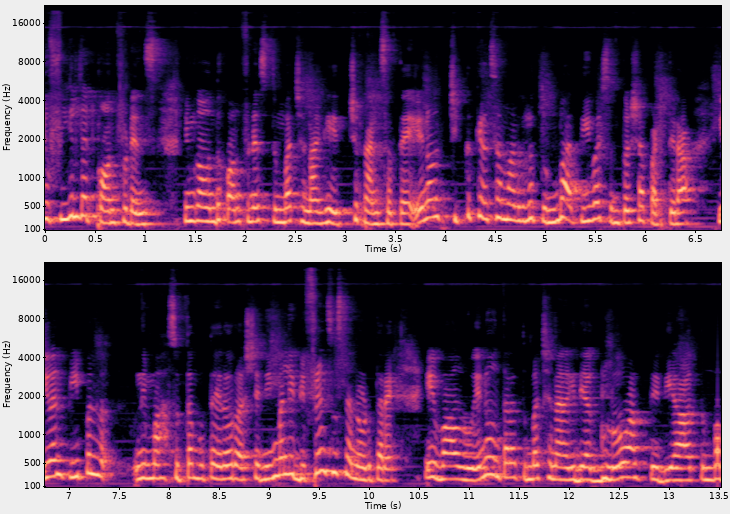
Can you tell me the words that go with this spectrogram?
ಯು ಫೀಲ್ ದಟ್ ಕಾನ್ಫಿಡೆನ್ಸ್ ನಿಮ್ಗೆ ಆ ಒಂದು ಕಾನ್ಫಿಡೆನ್ಸ್ ತುಂಬ ಚೆನ್ನಾಗಿ ಹೆಚ್ಚು ಕಾಣಿಸುತ್ತೆ. ಏನೋ ಚಿಕ್ಕ ಕೆಲಸ ಮಾಡಿದ್ರು ತುಂಬ ಅತೀವ ಸಂತೋಷ ಪಡ್ತೀರಾ? ಈವನ್ ಪೀಪಲ್ ನಿಮ್ಮ ಸುತ್ತಮುತ್ತ ಇರೋರು ಅಷ್ಟೇ, ನಿಮ್ಮಲ್ಲಿ ಡಿಫ್ರೆನ್ಸಸ್ನ ನೋಡ್ತಾರೆ. ಏ ವಾವ್ ಏನೋ ಒಂಥರ ತುಂಬ ಚೆನ್ನಾಗಿದೆಯಾ ಗ್ಲೋ ಆಗ್ತಿದೆಯಾ, ತುಂಬ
